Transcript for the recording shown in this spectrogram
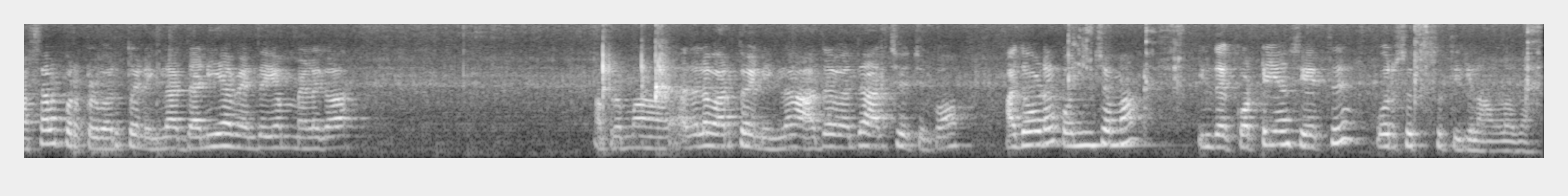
மசாலா பொருட்கள் வறுத்தோம் இல்லைங்களா? தனியா வெந்தயம் மிளகா அப்புறமா அதெல்லாம் வறுத்தோம் இல்லைங்களா? அதை வந்து அரைச்சி வச்சுருக்கோம். அதோட கொஞ்சமாக இந்த கொட்டையும் சேர்த்து ஒரு சுற்றி சுற்றிக்கலாம் அவ்வளோதான்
